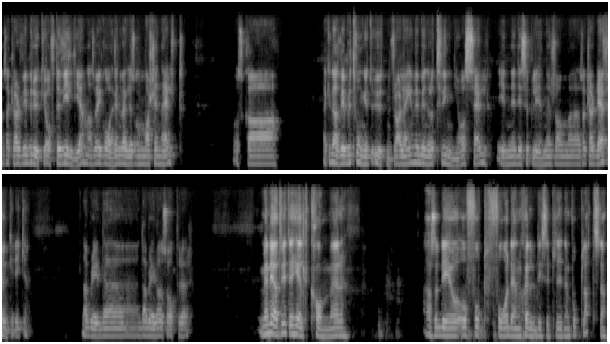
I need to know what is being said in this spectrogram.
Men så er det klart, vi bruker jo ofte viljen. altså Vi går inn veldig sånn maskinelt. Og skal Det er ikke det at vi blir tvunget utenfra lenger, vi begynner å tvinge oss selv inn i disipliner som Så klart, det funker ikke. Da blir det, da blir det også opprør. Men det at vi ikke helt kommer Altså det å, å få, få, den selvdisiplinen på plass, da.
